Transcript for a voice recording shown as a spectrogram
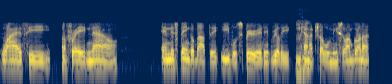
Why is he afraid now? And this thing about the evil spirit, it really Mhm. kind of troubled me. So I'm going to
